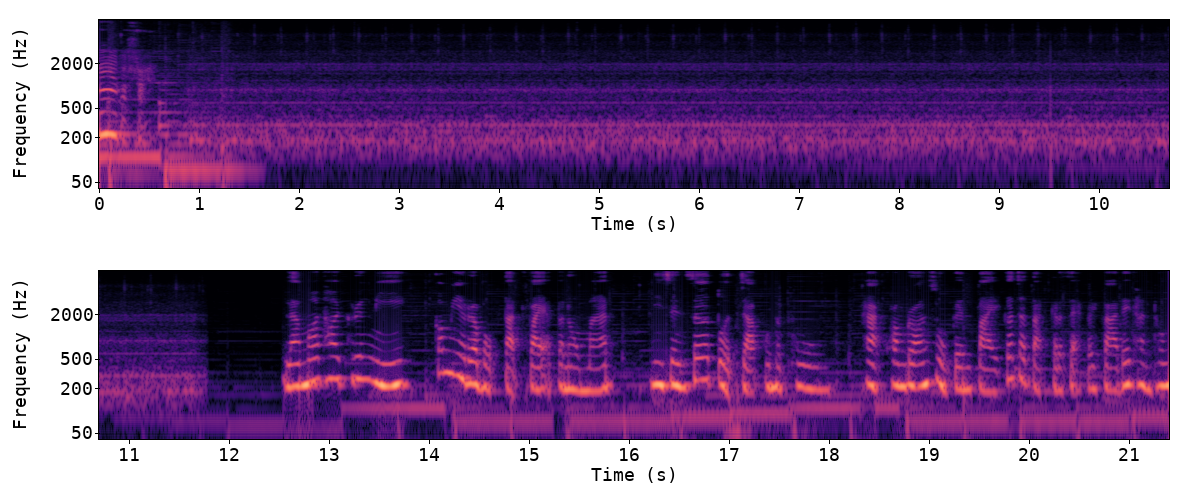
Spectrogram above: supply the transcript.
มากอะค่ะ และหม้อทอดเครื่องนี้ก็มีระบบตัดไฟอัตโนมัติ มีเซ็นเซอร์ตรวจจับอุณหภูมิ หากความร้อนสูงเกินไปก็จะตัดกระแสไฟฟ้าได้ทันท่วง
